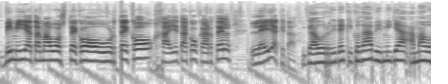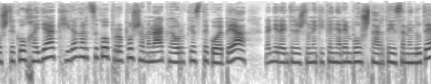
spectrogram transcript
2008ko urteko jaietako kartel lehiaketa. Gaur irekiko da 2008ko jaiak iragartzeko proposamenak aurkezteko EPA. Gainera interesdunek ikainaren bosta arte izanen dute,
